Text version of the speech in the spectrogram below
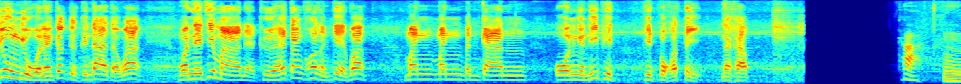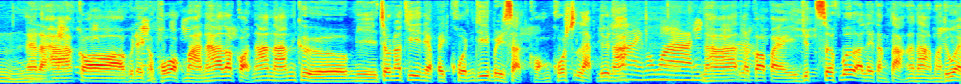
ยุ่งอยู่อะไรก็เกิดขึ้นได้แต่ว่า วันนี้ที่มาเนี่ยคือให้ตั้งข้อสังเกตว่ามันมันเป็นการโอนเงินที่ผิดผิดปกตินะครับ ค่ะอืมนี่แหละฮะก็คุณเอกภพออกมานะฮะแล้วก่อนหน้านั้นคือมีเจ้าหน้าที่เนี่ยไปค้นที่บริษัทของโคชแลบด้วยนะใช่เมื่อวานนะฮะแล้วก็ไปยึดเซิร์ฟเวอร์อะไรต่างๆนานามาด้วย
